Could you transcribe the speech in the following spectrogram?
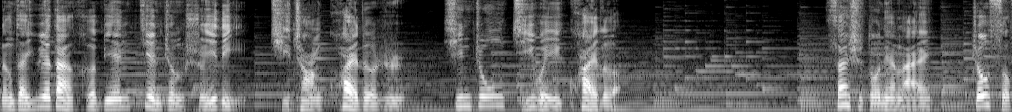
能在约旦河边见证水礼，齐唱快乐日，心中极为快乐。三十多年来，Joseph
